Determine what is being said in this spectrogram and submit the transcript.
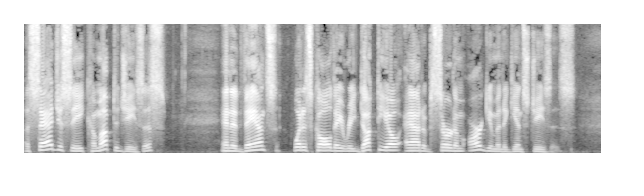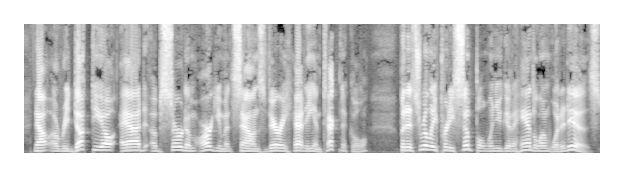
a Sadducee come up to Jesus and advance what is called a reductio ad absurdum argument against Jesus. Now, a reductio ad absurdum argument sounds very heady and technical, but it's really pretty simple when you get a handle on what it is.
